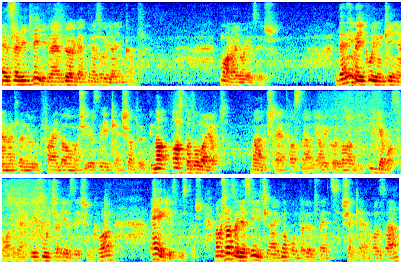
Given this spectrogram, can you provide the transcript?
ezzel így végig lehet görgetni az ujjainkat. Marha jó érzés. De némelyik ujjunk kényelmetlenül fájdalmas, érzékeny, stb. Na, azt az olajat már is lehet használni, amikor valami gebasz van, ilyen furcsa érzésünk van, Egész biztos. Na most az, hogy ezt végigcsináljuk naponta 5 perc se kell hozzá,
